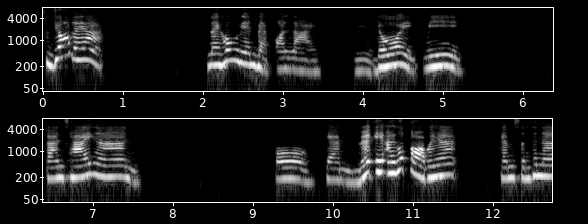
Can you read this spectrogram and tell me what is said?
สุดยอดเลยอะในห้องเรียนแบบออนไลน์ โดยมีการใช้งาน โปแกรมแม้ AI ก็ตอบไงฮะแกรมสนทนา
